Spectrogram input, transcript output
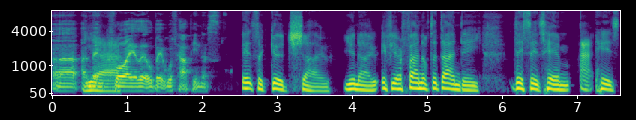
uh, and Yeah. then cry a little bit with happiness. It's a good show. You know, if you're a fan of the dandy, this is him at his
